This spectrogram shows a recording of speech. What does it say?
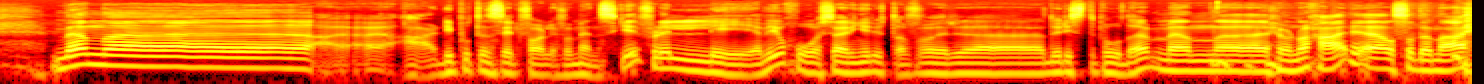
Men uh, er de potensielt farlige for mennesker? For det lever jo håkjerringer utafor uh, du rister på hodet. Men uh, hør nå her, eh, altså den er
